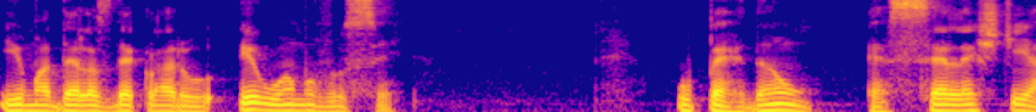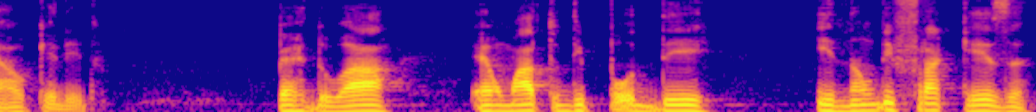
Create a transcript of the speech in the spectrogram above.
e uma delas declarou: Eu amo você. O perdão é celestial, querido. Perdoar é um ato de poder e não de fraqueza,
